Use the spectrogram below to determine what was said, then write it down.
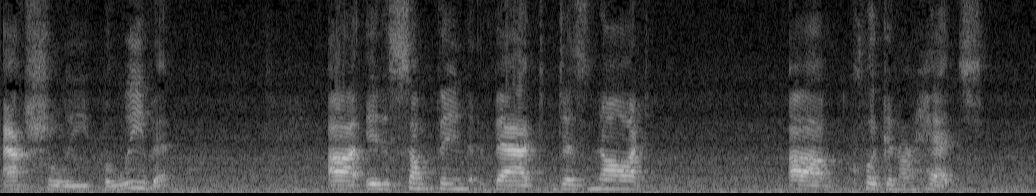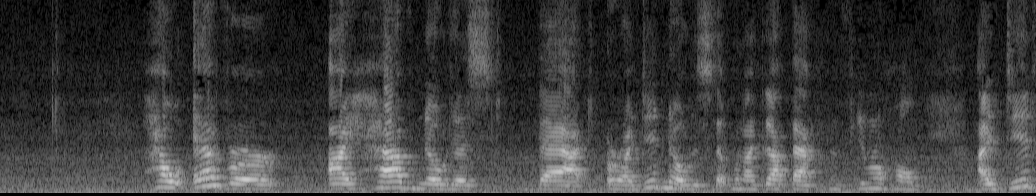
actually believe in. Uh, it is something that does not um, click in our heads. However, I have noticed that, or I did notice that when I got back from the funeral home, I did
